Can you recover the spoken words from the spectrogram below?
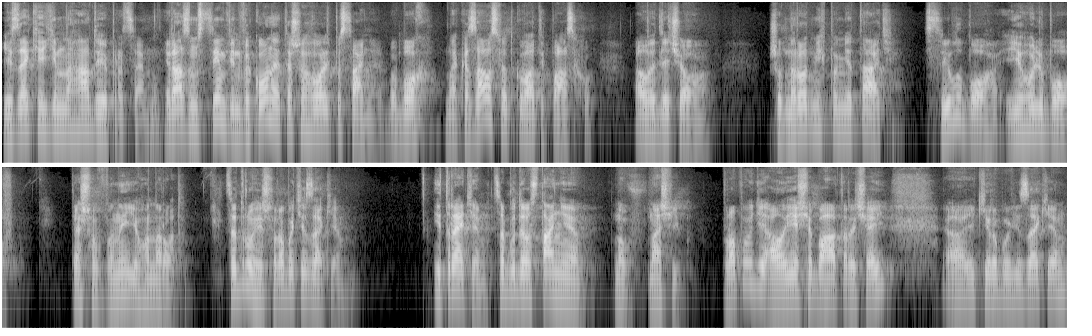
Єзекія їм нагадує про це. І разом з цим він виконує те, що говорить Писання, бо Бог наказав святкувати Пасху. Але для чого? Щоб народ міг пам'ятати силу Бога і Його любов, те, що вони його народ. Це друге, що робить Єзекія. І третє, це буде останнє ну, в нашій проповіді, але є ще багато речей, е, які робив Єзекія.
